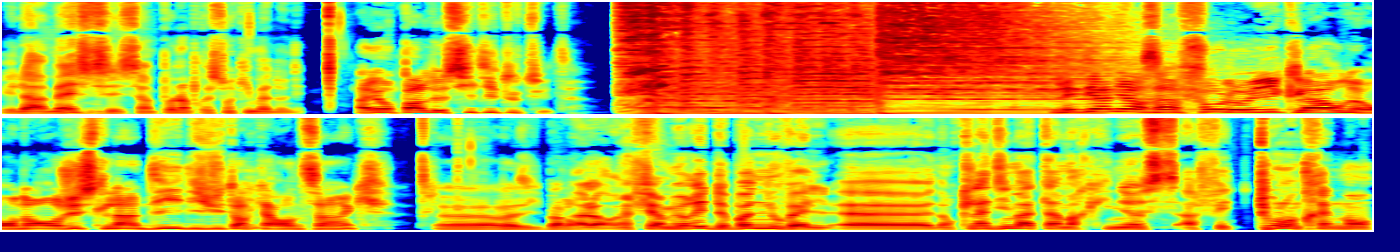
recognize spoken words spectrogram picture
Et là, à Metz, c'est, c'est un peu l'impression qu'il m'a donné. Allez, on parle de City tout de suite. Les dernières infos, Loïc, là, on, enregistre lundi 18h45. Euh, Vas-y, balance. Alors, infirmerie de bonnes nouvelles. Euh, donc, lundi matin, Marquinhos a fait tout l'entraînement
